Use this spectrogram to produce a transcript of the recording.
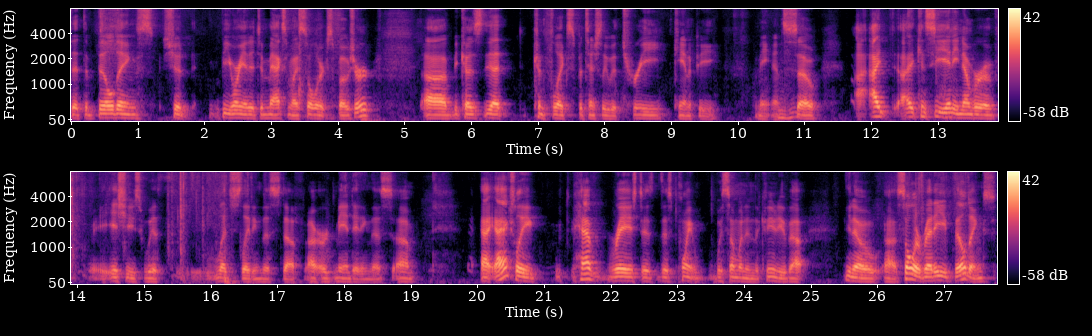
that the buildings should be oriented to maximize solar exposure uh, because that conflicts potentially with tree canopy maintenance. So I, I can see any number of issues with legislating this stuff or, or mandating this. Um, I, I actually have raised this- this point with someone in the community about, you know, uh, solar ready buildings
